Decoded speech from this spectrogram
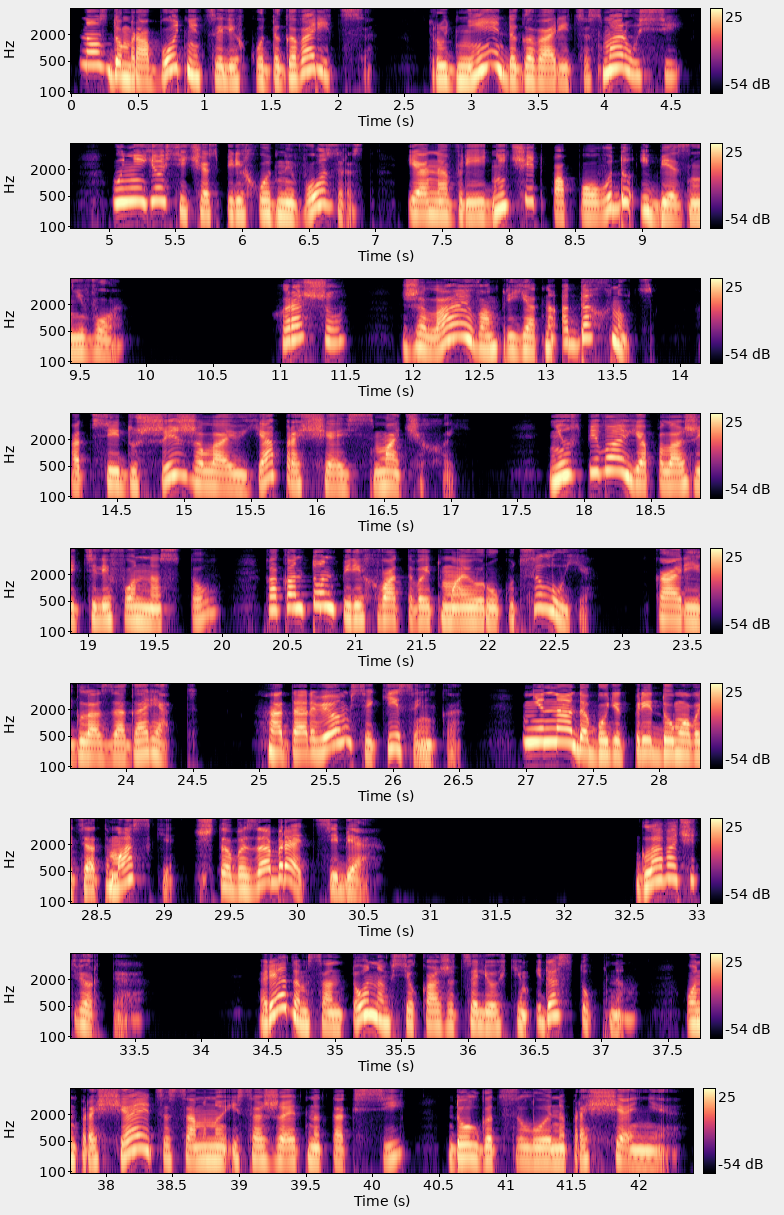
Но с домработницей легко договориться. Труднее договориться с Марусей. У нее сейчас переходный возраст, и она вредничает по поводу и без него. Хорошо. Желаю вам приятно отдохнуть. От всей души желаю я, прощаясь с мачехой. Не успеваю я положить телефон на стол, как Антон перехватывает мою руку, целуя. Карие глаза горят. «Оторвемся, кисонька. Не надо будет придумывать отмазки, чтобы забрать тебя». Глава четвертая. Рядом с Антоном все кажется легким и доступным. Он прощается со мной и сажает на такси, долго целуя на прощание.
